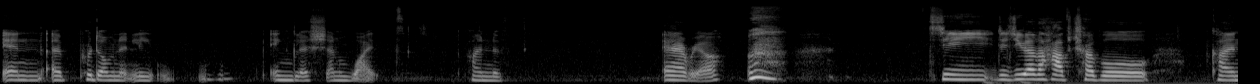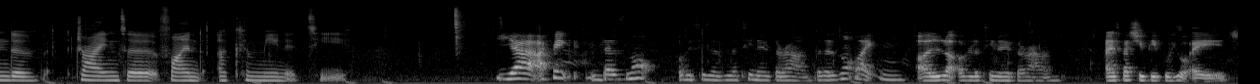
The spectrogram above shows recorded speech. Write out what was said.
in a predominantly English and white kind of area. Do you, did you ever have trouble kind of trying to find a community? Yeah, I think there's not, obviously, there's Latinos around, but there's not like Mm. a lot of Latinos around, and especially people your age.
